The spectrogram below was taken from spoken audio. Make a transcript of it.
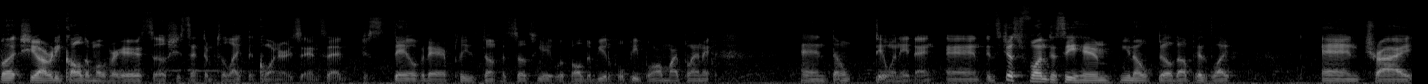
But she already called him over here, so she sent him to like the corners and said, "Just stay over there. Please don't associate with all the beautiful people on my planet, and don't do anything." And it's just fun to see him, you know, build up his life and try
